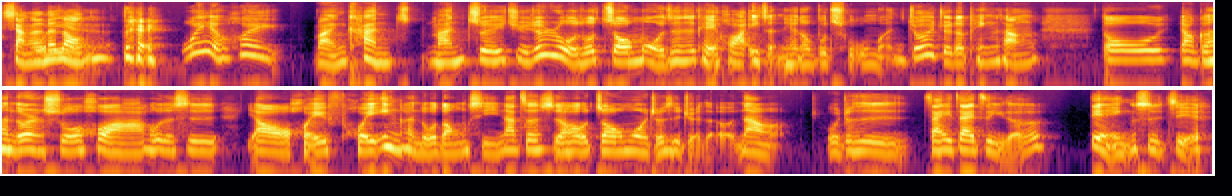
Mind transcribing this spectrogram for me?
想的那种。对，我也会。蛮看蛮追剧，就如果说周末我真的是可以花一整天都不出门，就会觉得平常都要跟很多人说话，或者是要回回应很多东西。那这时候周末就是觉得，那我就是宅在自己的电影世界。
